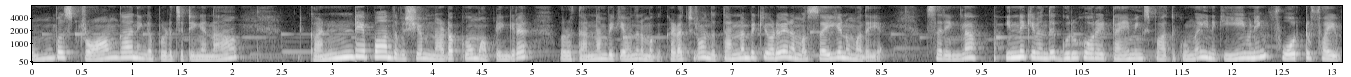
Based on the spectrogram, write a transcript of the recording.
ரொம்ப ஸ்ட்ராங்காக நீங்கள் பிடிச்சிட்டிங்கன்னா கண்டிப்பாக அந்த விஷயம் நடக்கும் அப்படிங்கிற ஒரு தன்னம்பிக்கை வந்து நமக்கு கிடச்சிரும். அந்த தன்னம்பிக்கையோடவே நம்ம செய்யணும் அதையே. சரிங்களா? இன்றைக்கி வந்து குருஹோரை டைமிங்ஸ் பார்த்துக்கோங்க. இன்றைக்கி evening four to five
